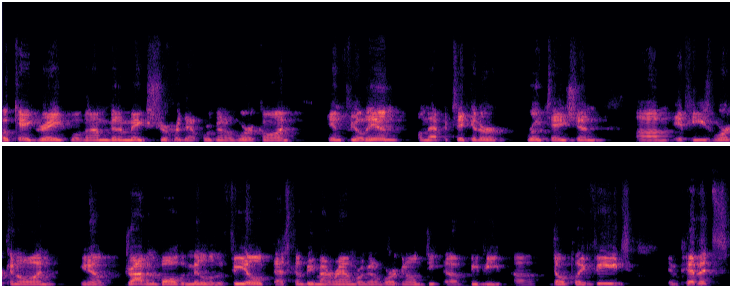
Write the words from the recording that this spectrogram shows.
Okay, great. Well, then I'm going to make sure that we're going to work on infield in on that particular rotation. Um, if he's working on, you know, driving the ball to the middle of the field, that's going to be my round. We're going to work on D, uh, BP uh, double play feeds and pivots.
